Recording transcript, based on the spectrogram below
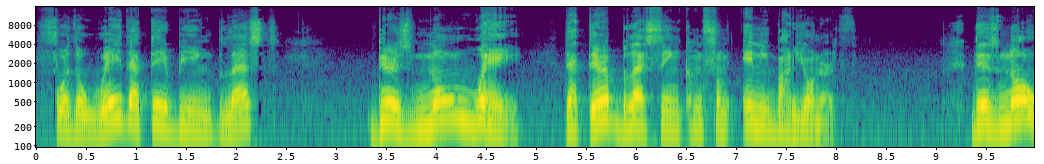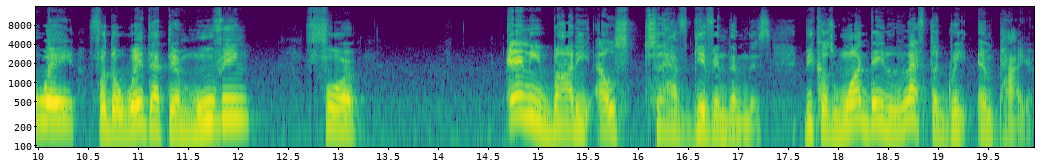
for the way that they're being blessed, there's no way that their blessing comes from anybody on earth. There's no way for the way that they're moving for anybody else to have given them this. Because one, they left a great empire.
